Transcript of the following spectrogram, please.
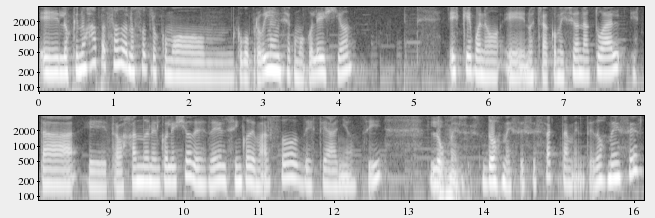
Eh, lo que nos ha pasado a nosotros como, como provincia, como colegio, es que bueno, eh, nuestra comisión actual está eh, trabajando en el colegio desde el 5 de marzo de este año, ¿sí? dos meses. Dos meses, exactamente, dos meses.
